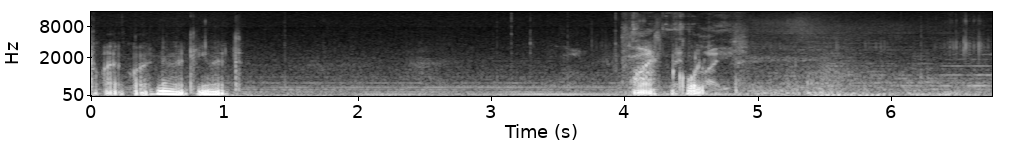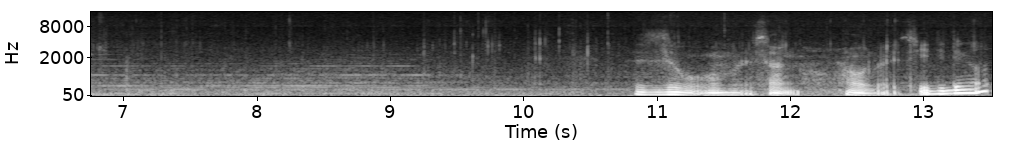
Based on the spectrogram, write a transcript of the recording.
drei Gold, nehmen wir die mit. meisten Kohle. So, würde ich sagen, hauen wir jetzt hier die Dinger.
